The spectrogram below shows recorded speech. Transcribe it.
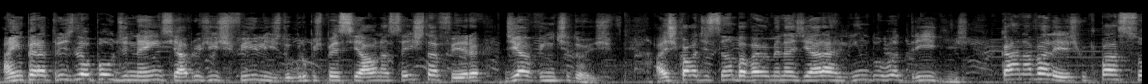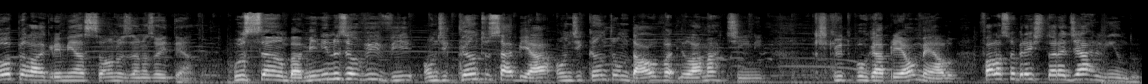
A Imperatriz Leopoldinense abre os desfiles do grupo especial na sexta-feira, dia 22. A escola de samba vai homenagear Arlindo Rodrigues, carnavalesco que passou pela agremiação nos anos 80. O samba Meninos Eu Vivi, onde canta o Sabiá, onde cantam Dalva e Lamartine, escrito por Gabriel Melo, fala sobre a história de Arlindo,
